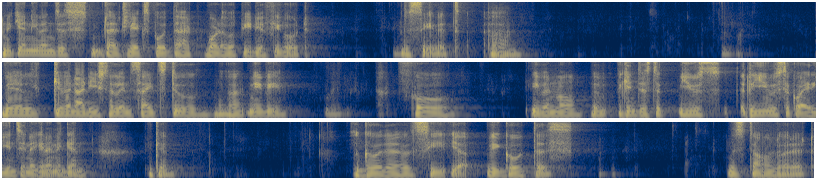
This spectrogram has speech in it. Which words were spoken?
We can even just directly export that, whatever PDF you got, just save it. Um, we'll give an additional insights too, uh, maybe for even more. We can just use reuse the query engine again and again. Okay. Go there, we'll see. Yeah, we go this. Let's download it.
